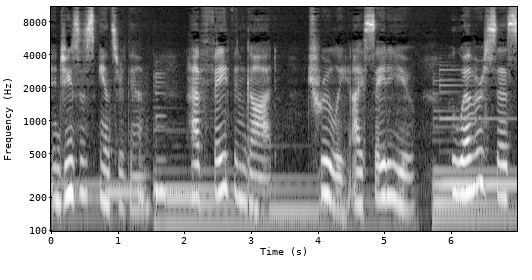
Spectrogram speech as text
And Jesus answered them, Have faith in God. Truly, I say to you, whoever says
